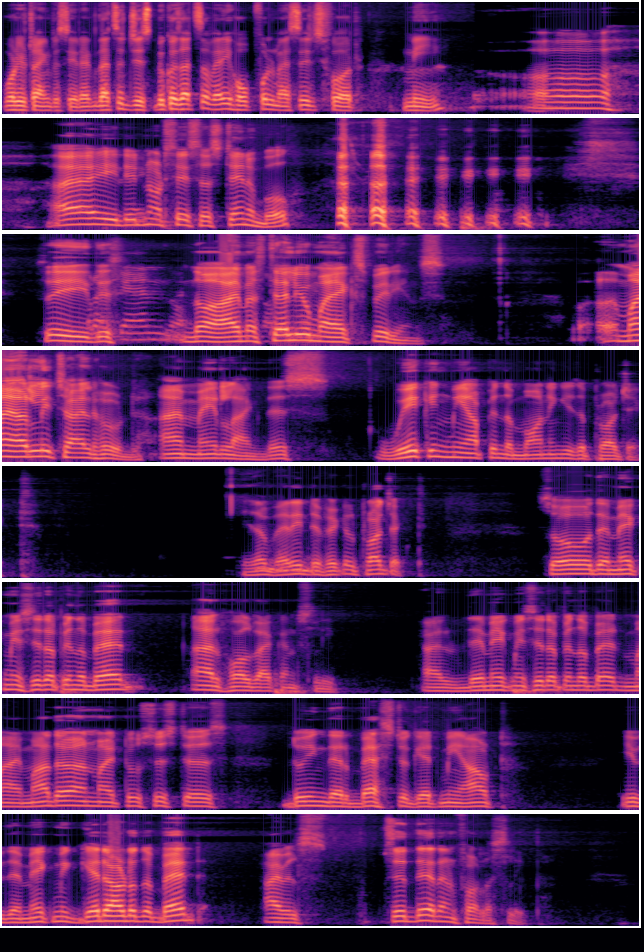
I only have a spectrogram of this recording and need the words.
what you're trying to say, right? That's a gist, because that's a very hopeful message for me. Uh, I did not say sustainable See, this… No, I must tell you my experience. Uh, my early childhood, I'm made like this. Waking me up in the morning is a project. It's a very difficult project. So they make me sit up in the bed, I'll fall back and sleep. I'll… they make me sit up in the bed, my mother and my two sisters doing their best to get me out. If they make me get out of the bed, I will sit there and fall asleep.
